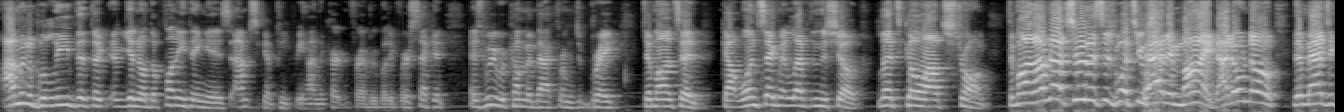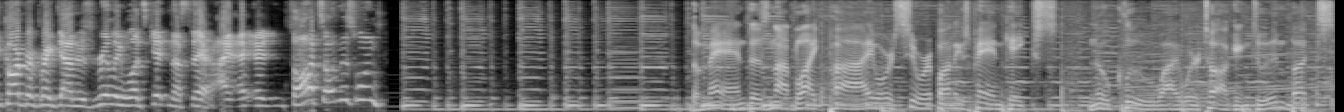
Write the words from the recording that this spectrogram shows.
I'm gonna believe that the you know the funny thing is I'm just gonna peek behind the curtain for everybody for a second. As we were coming back from break, Damon said, "Got one segment left in the show. Let's go out strong." Damon, I'm not sure this is what you had in mind. I don't know. The magic carpet breakdown is really what's getting us there. I, I, uh, thoughts on this one? The man does not like pie or syrup on his pancakes. No clue why we're talking to him, but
